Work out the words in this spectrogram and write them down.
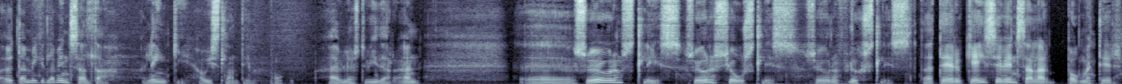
auðvitað mikill að vinselda lengi á Íslandi og eflaust víðar. En eh, sögur um slís, sögur um sjóslís, sögur um flugslís. Þetta eru geysi vinselar bókmentir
